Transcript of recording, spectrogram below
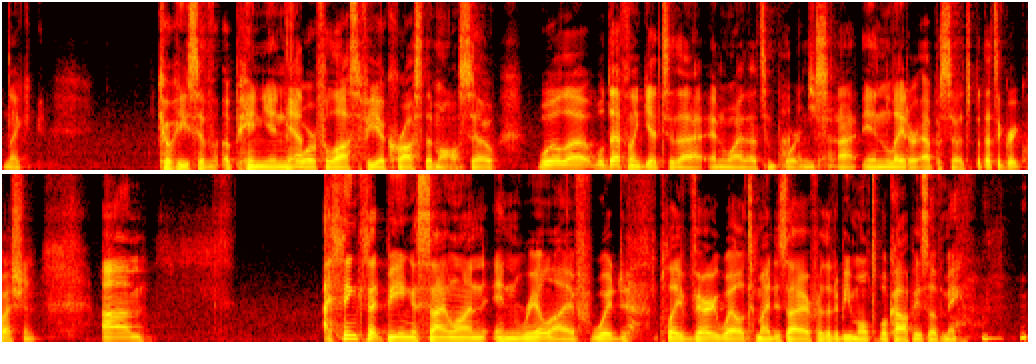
like cohesive opinion Yeah. or philosophy across them all. So we'll uh, we'll definitely get to that and why that's important uh, in later episodes. But that's a great question. Um, I think that being a Cylon in real life would play very well to my desire for there to be multiple copies of me.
